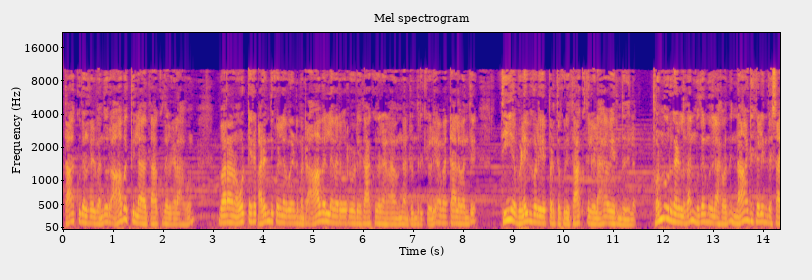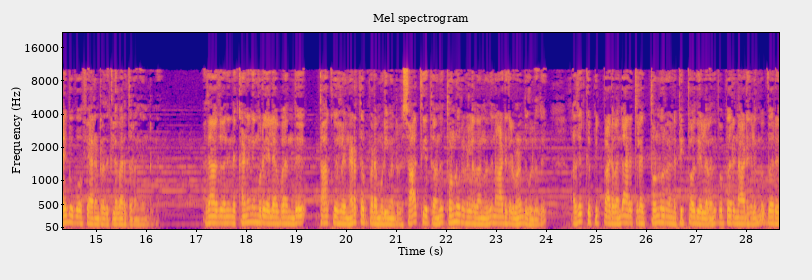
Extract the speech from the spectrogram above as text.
தாக்குதல்கள் வந்து ஒரு ஆபத்தில்லாத தாக்குதல்களாகவும் வரான ஓட்டைகள் அறிந்து கொள்ள வேண்டும் என்ற ஆவல்ல வருவர்களுடைய தாக்குதல்களாகவும் தான் இருந்திருக்கே அவற்றால வந்து தீய விளைவுகளை ஏற்படுத்தக்கூடிய தாக்குதல்களாக இருந்ததில்லை. தொண்ணூறுகளில் தான் முதல் முதலாக வந்து நாடுகள் இந்த சைபர் போஃபியார்ன்றதுக்குள்ள வர தொடங்குகின்றன. அதாவது வந்து இந்த கணினி முறையில வந்து தாக்குதல்கள் நடத்தப்பட முடியும் என்ற ஒரு சாத்தியத்தை வந்து தொண்ணூறுகளில் தான் வந்து நாடுகள் உணர்ந்து கொள்வது அதற்கு பிற்பாடு வந்து ஆயிரத்தி தொள்ளாயிரத்தி தொண்ணூறுகளில் பிற்பகுதிகளில் வந்து வெவ்வேறு நாடுகளும் வெவ்வேறு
